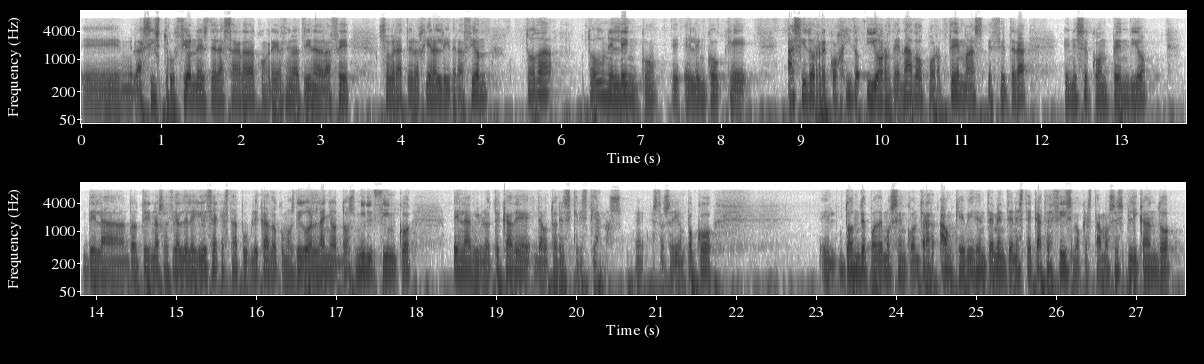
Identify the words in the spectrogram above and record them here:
eh, las instrucciones de la Sagrada Congregación Latrina de la Fe sobre la teología de la liberación, toda, todo un elenco, eh, elenco que ha sido recogido y ordenado por temas, etcétera, en ese compendio de la doctrina social de la Iglesia que está publicado, como os digo, en el año 2005 en la Biblioteca de, Autores Cristianos. ¿eh? Esto sería un poco dónde podemos encontrar, aunque evidentemente en este catecismo que estamos explicando,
